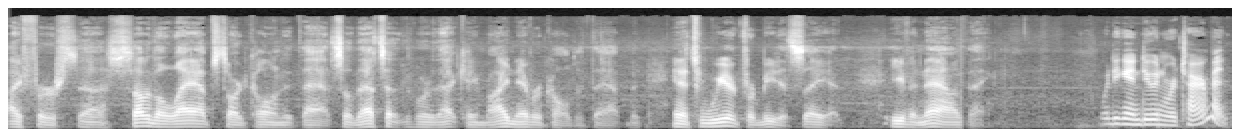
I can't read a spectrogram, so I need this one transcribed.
I first. Uh, some of the labs started calling it that, so that's where that came. from. I never called it that, but and it's weird for me to say it even now. I think. What are you going to do in retirement?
